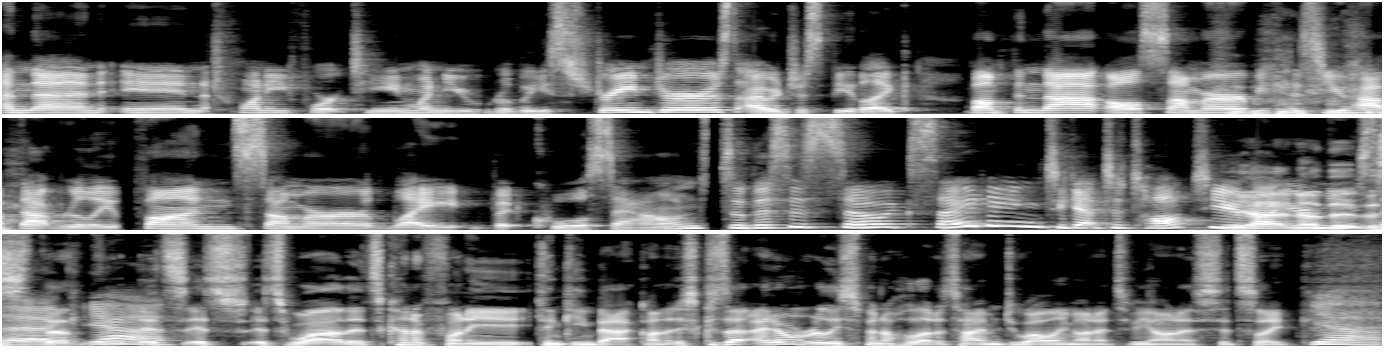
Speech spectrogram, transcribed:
And then in 2014, when you released Strangers, I would just be like bumping that all summer because you have that really fun summer, light, but cool sound. So this is so exciting to get to talk to you about your th- music. this- that- yeah. it's it's it's wild. It's kind of funny thinking back on this because I don't really spend a whole lot of time dwelling on it. To be honest, it's like yeah.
